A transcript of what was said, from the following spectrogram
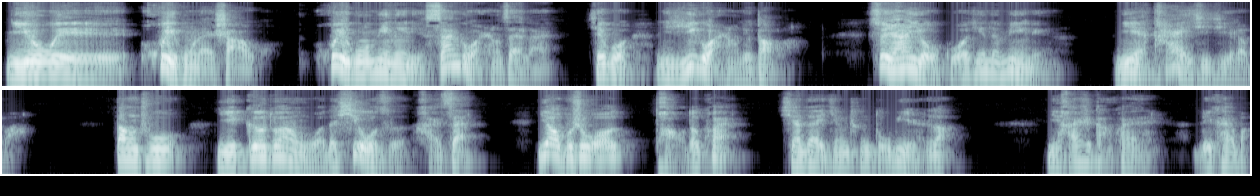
你又为惠公来杀我，惠公命令你三个晚上再来，结果你一个晚上就到了。虽然有国君的命令，你也太积极了吧？当初你割断我的袖子还在，要不是我跑得快。”现在已经成独臂人了，你还是赶快离开吧。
